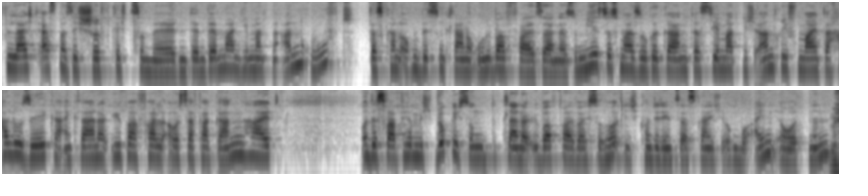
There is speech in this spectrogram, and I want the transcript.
vielleicht erstmal sich schriftlich zu melden. Denn wenn man jemanden anruft, das kann auch ein bisschen kleiner Überfall sein. Also mir ist es mal so gegangen, dass jemand mich anrief und meinte, hallo Silke, ein kleiner Überfall aus der Vergangenheit. Und es war für mich wirklich so ein kleiner Überfall, weil ich so, ich konnte den zuerst gar nicht irgendwo einordnen.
